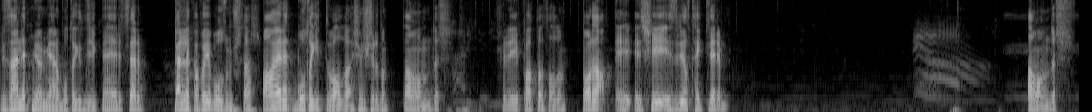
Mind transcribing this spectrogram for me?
Zannetmiyorum yani bota gidecekler. Herifler benimle kafayı bozmuşlar. Aa hayret bota gitti vallahi şaşırdım. Tamamdır. Şöyle ip atlatalım. Bu arada e, e, şeyi Ezreal teklerim. Tamamdır.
